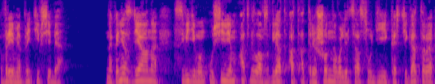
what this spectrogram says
время прийти в себя. Наконец Диана с видимым усилием отвела взгляд от отрешенного лица судьи-кастигатора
